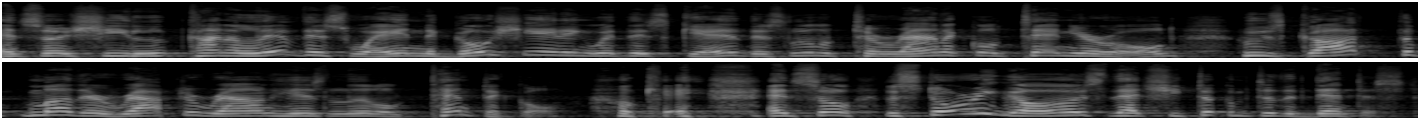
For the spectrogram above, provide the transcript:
And so she kind of lived this way, negotiating with this kid, this little tyrannical 10 year old, who's got the mother wrapped around his little tentacle. Okay? And so the story goes that she took him to the dentist.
